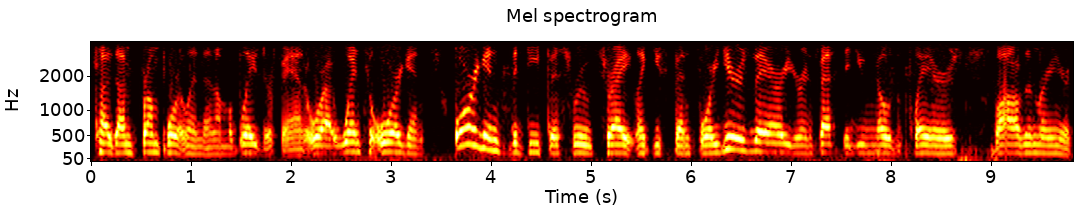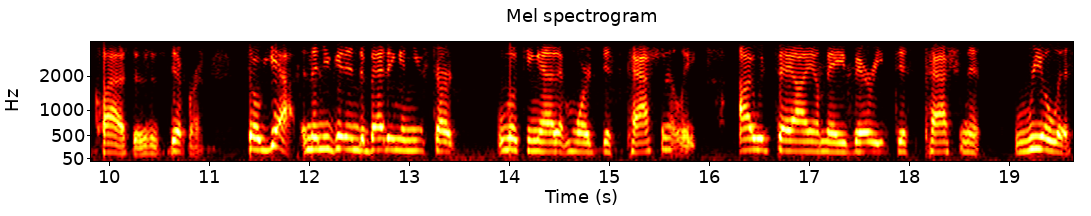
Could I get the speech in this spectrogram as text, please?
because I'm from Portland and I'm a Blazer fan, or I went to Oregon. Oregon's the deepest roots, right? Like you spend four years there, you're invested, you know the players. A lot of them are in your classes. It's different. So yeah, and then you get into betting and you start looking at it more dispassionately. I would say I am a very dispassionate realist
